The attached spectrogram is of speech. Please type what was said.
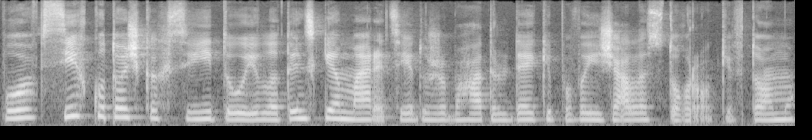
По всіх куточках світу і в Латинській Америці є дуже багато людей, які повиїжджали 100 років тому.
